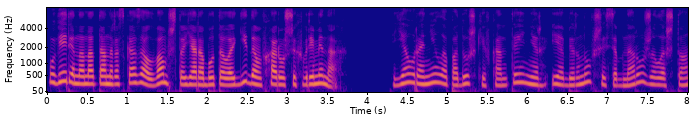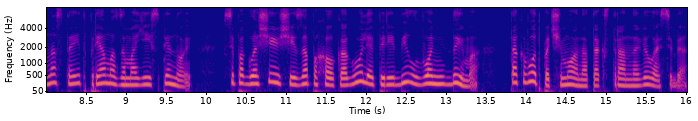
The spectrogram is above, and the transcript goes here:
«Уверена, Натан рассказал вам, что я работала гидом в хороших временах». Я уронила подушки в контейнер и, обернувшись, обнаружила, что она стоит прямо за моей спиной. Всепоглощающий запах алкоголя перебил вонь дыма. Так вот почему она так странно вела себя.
